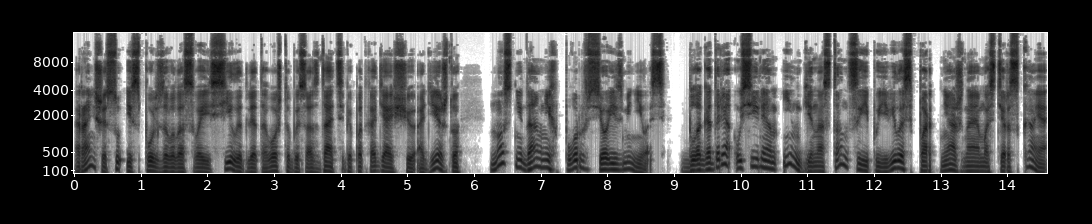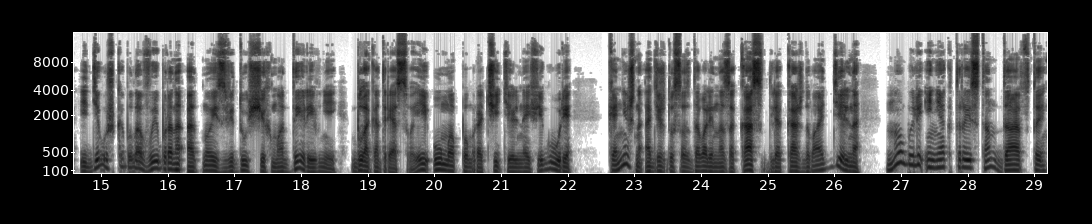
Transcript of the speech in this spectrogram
Раньше Су использовала свои силы для того, чтобы создать себе подходящую одежду, но с недавних пор все изменилось. Благодаря усилиям Инги на станции появилась портняжная мастерская, и девушка была выбрана одной из ведущих моделей в ней, благодаря своей умопомрачительной фигуре. Конечно, одежду создавали на заказ для каждого отдельно, но были и некоторые стандарты,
